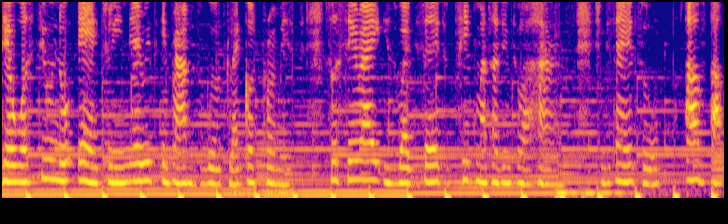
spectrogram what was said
There was still no heir to inherit Abraham's wealth like God promised. So Sarai, his wife, decided to take matters into her hands. She decided to have her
